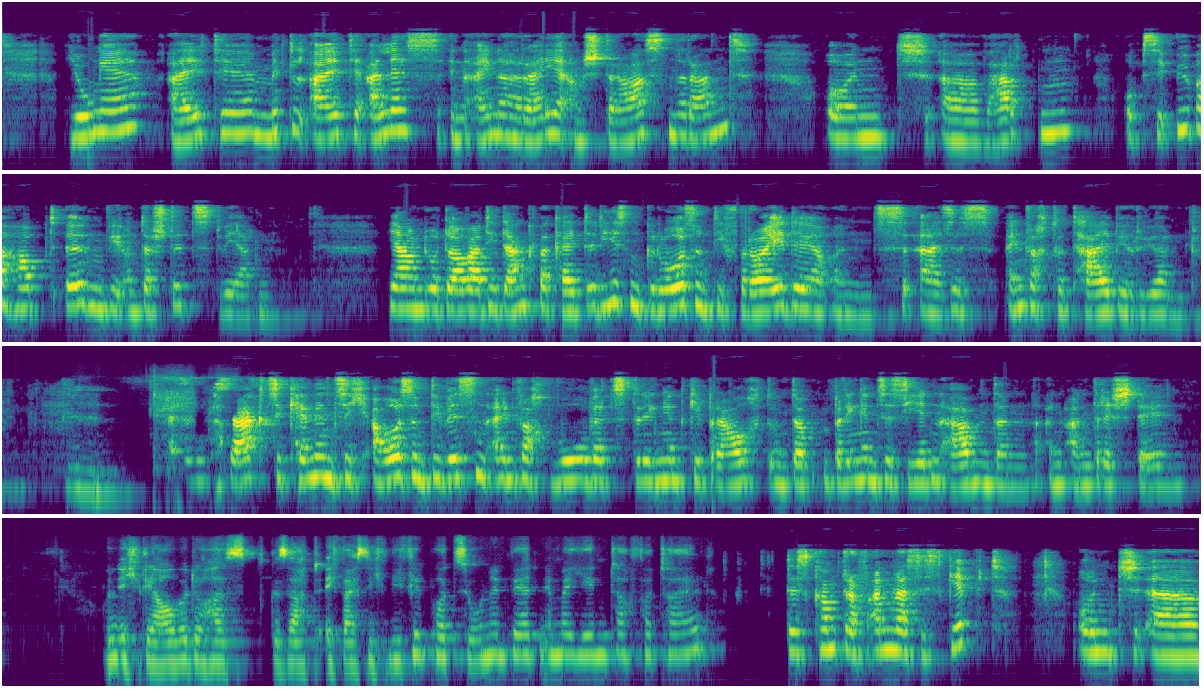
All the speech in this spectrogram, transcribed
junge, alte, mittelalte, alles in einer Reihe am Straßenrand und äh, warten, ob sie überhaupt irgendwie unterstützt werden. Ja, und da war die Dankbarkeit riesengroß und die Freude und also es ist einfach total berührend. Mhm. Also wie gesagt, sie kennen sich aus und die wissen einfach, wo wird es dringend gebraucht und da bringen sie es jeden Abend dann an andere Stellen. Und ich glaube, du hast gesagt, ich weiß nicht, wie viele Portionen werden immer jeden Tag verteilt? Das kommt darauf an, was es gibt und äh,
